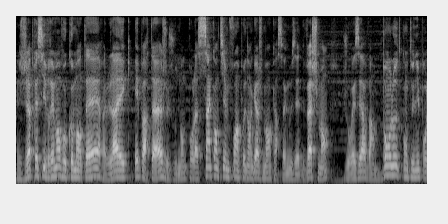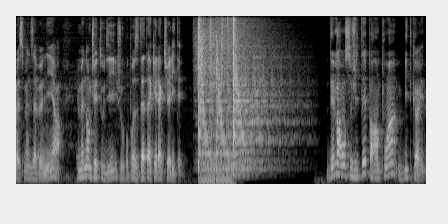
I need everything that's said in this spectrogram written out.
J'apprécie vraiment vos commentaires, likes et partages. Je vous demande pour la cinquantième fois un peu d'engagement car ça nous aide vachement. Je vous réserve un bon lot de contenu pour les semaines à venir. Et maintenant que j'ai tout dit, je vous propose d'attaquer l'actualité. Démarrons ce JT par un point Bitcoin.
